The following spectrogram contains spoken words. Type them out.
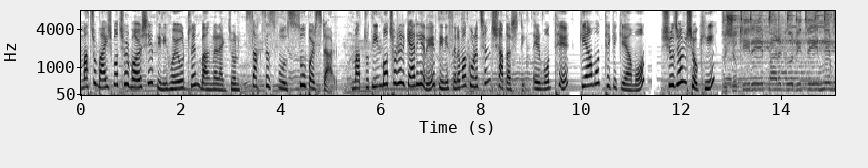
মাত্র ২২ বছর বয়সে তিনি হয়ে উঠলেন বাংলার একজন সাকসেসফুল সুপারস্টার মাত্র তিন বছরের ক্যারিয়ারে তিনি সিনেমা করেছেন সাতাশটি। এর মধ্যে কেয়ামত থেকে কেয়ামত সুজন সখী সখীরে পার করিতে নেব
